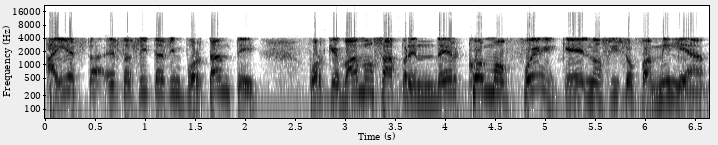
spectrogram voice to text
Ahí está, esta cita es importante porque vamos a aprender cómo fue que Él nos hizo familia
